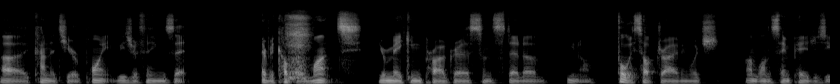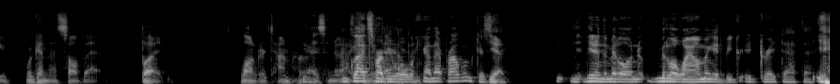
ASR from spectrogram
uh, kind of to your point, these are things that every couple of months you're making progress instead of you know fully self-driving which i'm on the same page as you we're going to solve that but longer time horizon to I'm glad smart people are working on that problem because Yeah. being in the middle of middle of Wyoming it'd be gr- great to have to yeah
